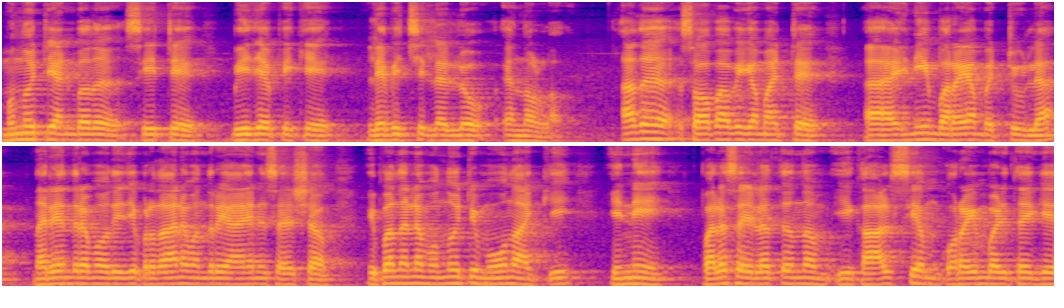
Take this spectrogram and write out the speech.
മുന്നൂറ്റി അൻപത് സീറ്റ് ബി ജെ പിക്ക് ലഭിച്ചില്ലല്ലോ എന്നുള്ളത്. അത് സ്വാഭാവികമായിട്ട് ഇനിയും പറയാൻ പറ്റില്ല നരേന്ദ്രമോദിജി പ്രധാനമന്ത്രി ആയതിനു ശേഷം ഇപ്പം തന്നെ മുന്നൂറ്റി മൂന്നാക്കി ഇനി പല സ്ഥലത്തു നിന്നും ഈ കാൽസ്യം കുറയുമ്പോഴത്തേക്ക്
